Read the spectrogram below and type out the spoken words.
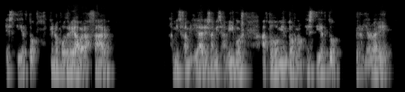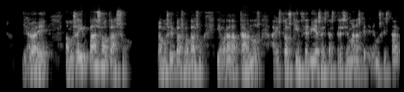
es cierto que no podré abrazar a mis familiares, a mis amigos, a todo mi entorno, es cierto, pero ya lo haré, ya lo haré. Vamos a ir paso a paso, vamos a ir paso a paso y ahora adaptarnos a estos 15 días, a estas tres semanas que tenemos que estar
